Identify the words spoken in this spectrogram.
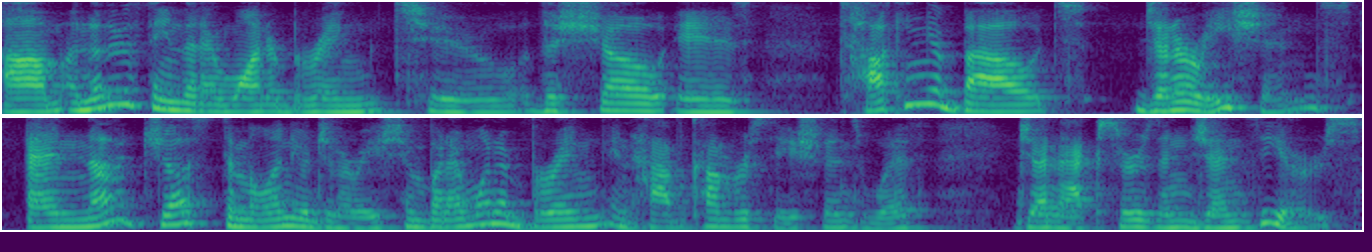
Um, another thing that I want to bring to the show is talking about generations and not just the millennial generation, but I want to bring and have conversations with Gen Xers and Gen Zers.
